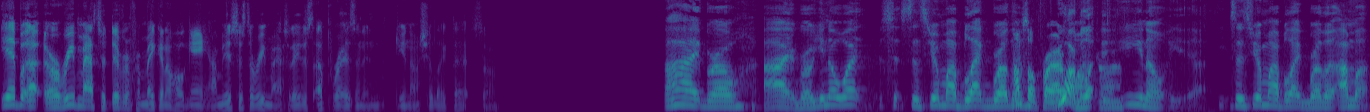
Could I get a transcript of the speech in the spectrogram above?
Yeah, but uh, a, a remaster different from making a whole game. I mean, it's just a remaster. They just upres and you know shit like that. So All right, bro. All right, bro. You know what? S- since you're my black brother, I'm so proud You of are Juan, black. huh? You know, since you're my black brother, I'm a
